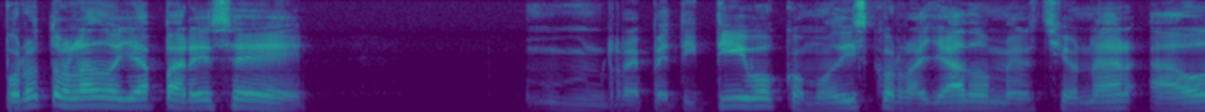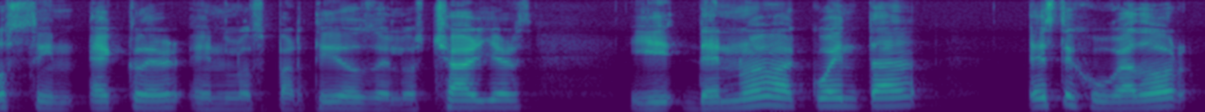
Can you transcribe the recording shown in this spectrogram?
Por otro lado, ya parece mm, repetitivo como disco rayado mencionar a Austin Eckler en los partidos de los Chargers y de nueva cuenta este jugador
